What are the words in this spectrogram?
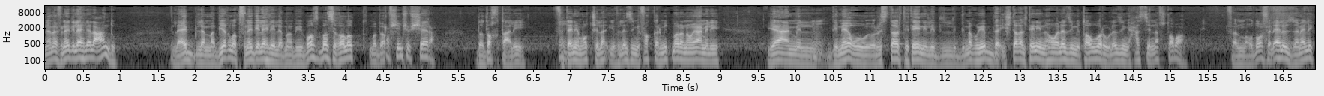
إنما في نادي الأهلي لا عنده. اللعيب لما بيغلط في نادي الأهلي لما بيباص باص غلط ما بيعرفش يمشي في الشارع. ده ضغط عليه. فتاني ماتش لا لازم يفكر 100 مرة إن هو يعمل إيه؟ يعمل دماغه restart تاني لد- دماغه يبدأ يشتغل تاني إن هو لازم يطور ولازم يحسن نفسه طبعا. فالموضوع في الأهلي والزمالك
